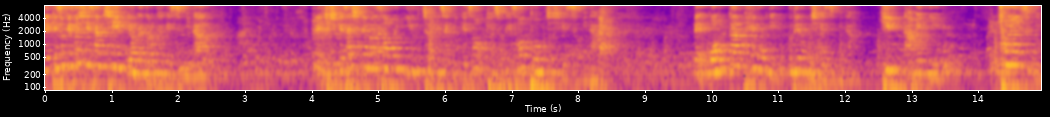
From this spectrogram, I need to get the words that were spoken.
네, 계속해서 시상식 이어가도록 하겠습니다. 네, 주식회사 시네마서 이우철 회장님께서 계속해서 도움 주시겠습니다. 네, 원감 해공님 무대로 모시겠습니다. 김남혜님, 초연스님.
